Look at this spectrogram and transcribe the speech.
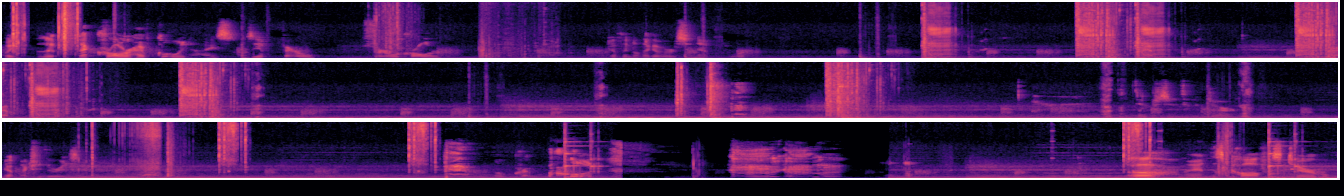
Wait, does that, crawler have glowing eyes? Is he a feral? Feral crawler? Definitely don't think I've ever seen that before. Hold on. Oh man, this cough is terrible.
